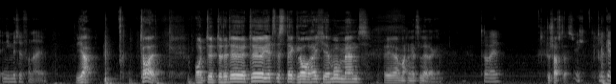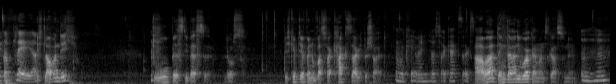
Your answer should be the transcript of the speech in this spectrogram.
in die Mitte von allem. Ja, toll. Und dü, dü, dü, jetzt ist der glorreiche Moment. Wir machen jetzt ein Ladder Game. Toll. Du schaffst das. Ich drücke jetzt auf Play, ja? Ich glaube an dich. Du bist die Beste. Los. Ich gebe dir, wenn du was verkackst, sage ich Bescheid. Okay, wenn ich was verkackt sagst. Aber denk daran, die Worker immer ins Gas zu nehmen.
